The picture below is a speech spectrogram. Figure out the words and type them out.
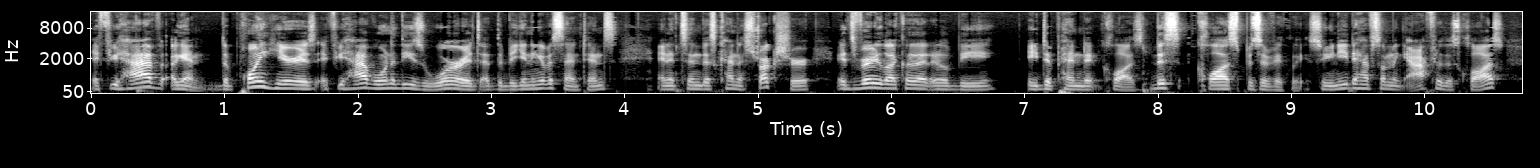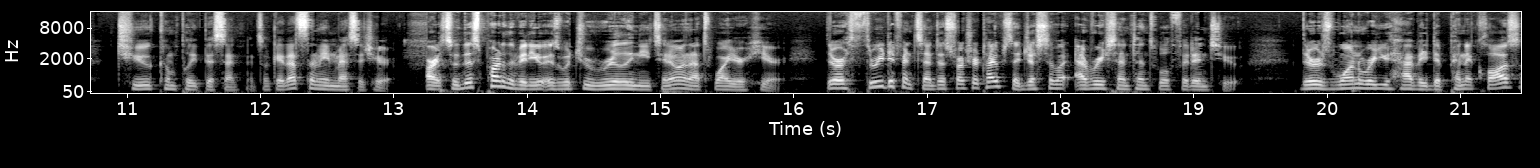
If you have, again, the point here is if you have one of these words at the beginning of a sentence and it's in this kind of structure, it's very likely that it'll be a dependent clause, this clause specifically. So you need to have something after this clause to complete the sentence. Okay, that's the main message here. All right, so this part of the video is what you really need to know, and that's why you're here. There are three different sentence structure types that just about every sentence will fit into. There's one where you have a dependent clause,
